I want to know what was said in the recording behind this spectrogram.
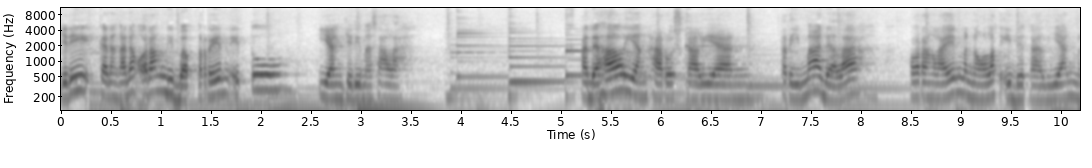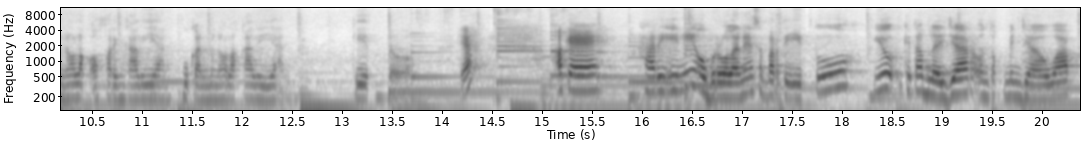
Jadi kadang-kadang orang dibaperin itu yang jadi masalah padahal yang harus kalian terima adalah orang lain menolak ide kalian menolak offering kalian bukan menolak kalian gitu ya Oke, hari ini obrolannya seperti itu. Yuk kita belajar untuk menjawab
